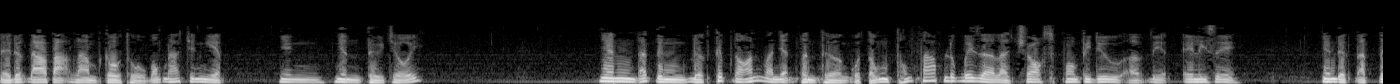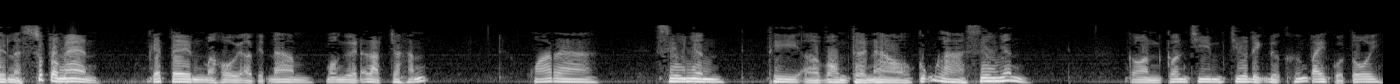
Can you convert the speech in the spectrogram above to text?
để được đào tạo làm cầu thủ bóng đá chuyên nghiệp, nhưng Nhân từ chối. Nhân đã từng được tiếp đón và nhận phần thưởng của Tổng thống Pháp lúc bấy giờ là Georges Pompidou ở Điện Élysée. Nhân được đặt tên là Superman, cái tên mà hồi ở Việt Nam mọi người đã đặt cho hắn. Hóa ra, siêu nhân thì ở vòng trời nào cũng là siêu nhân còn con chim chưa định được hướng bay của tôi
